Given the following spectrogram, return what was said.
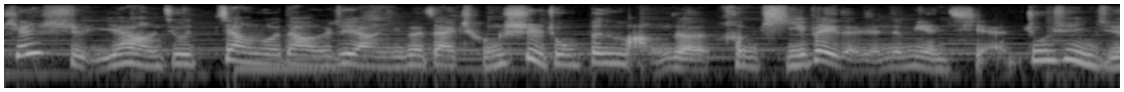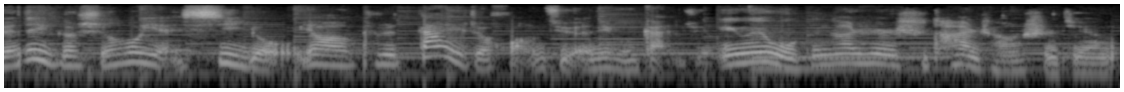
天使一样，就降落到了这样一个在城市中奔忙的很疲惫的人的面前。周迅，你觉得那个时候演戏有要就是带着黄觉那种感觉？因为我跟他认识太长时间了，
